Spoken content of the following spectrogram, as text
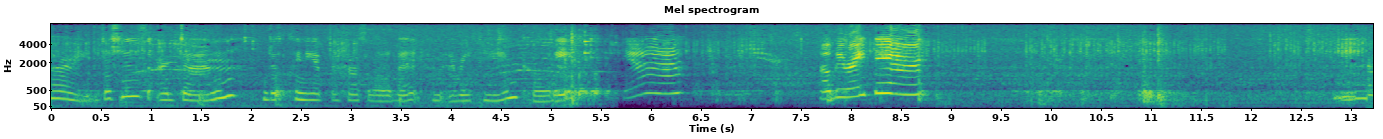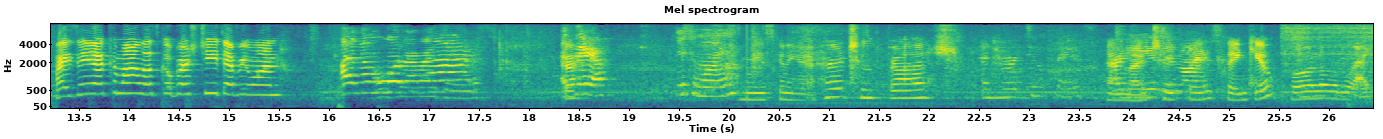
Alright, dishes are done. I'm just cleaning up the house a little bit from everything. Cody. Yeah. I'll be right there. Isaiah, come on, let's go brush teeth, everyone. I know what was. Isaiah, this is mine Amy's gonna get her toothbrush and her toothpaste. and Are my you using mine? toothpaste. Thank you. Follow the light.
